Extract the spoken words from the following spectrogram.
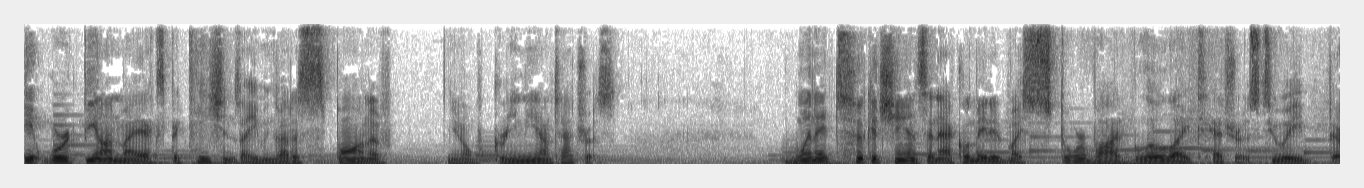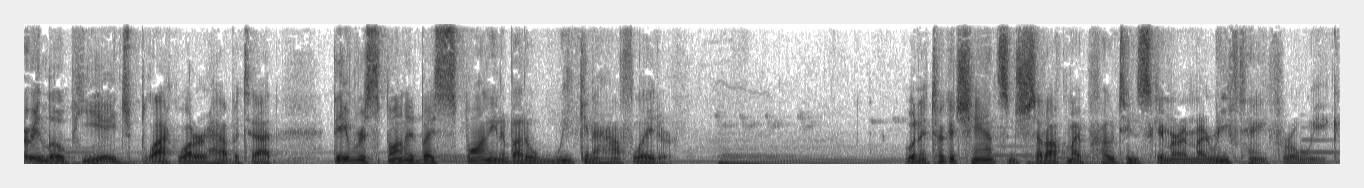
it worked beyond my expectations. I even got a spawn of, you know, green neon tetras. When I took a chance and acclimated my store bought glow light tetras to a very low pH blackwater habitat, they responded by spawning about a week and a half later. When I took a chance and shut off my protein skimmer in my reef tank for a week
